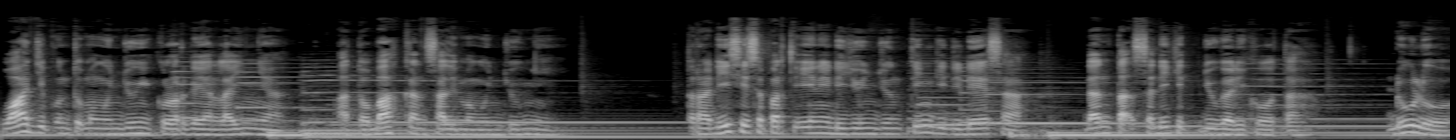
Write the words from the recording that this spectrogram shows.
wajib untuk mengunjungi keluarga yang lainnya, atau bahkan saling mengunjungi. Tradisi seperti ini dijunjung tinggi di desa, dan tak sedikit juga di kota. Dulu,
